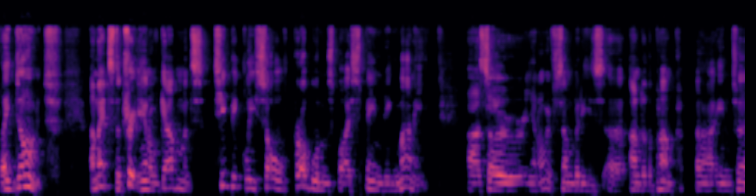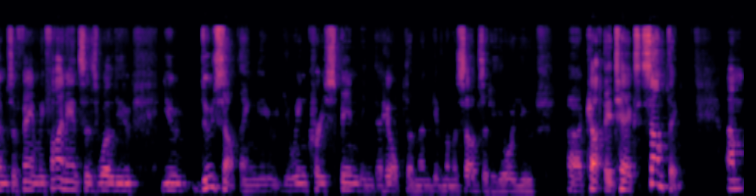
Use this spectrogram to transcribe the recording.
they don't. And that's the trick. You know, governments typically solve problems by spending money. Uh, so you know, if somebody's uh, under the pump uh, in terms of family finances, well, you you do something. You you increase spending to help them and give them a subsidy, or you uh, cut their tax, something. Um,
